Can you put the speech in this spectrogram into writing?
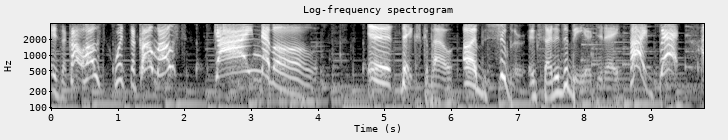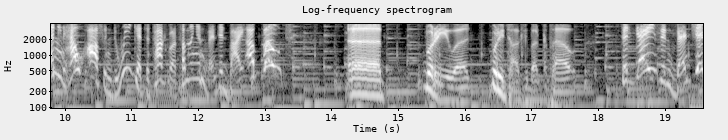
is the co-host with the co-most, Guy Neville. Uh, thanks, Kapow. I'm super excited to be here today. I bet! I mean, how often do we get to talk about something invented by a boot? Uh, what are you, uh, what are you talking about, Kapow? Today's invention?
